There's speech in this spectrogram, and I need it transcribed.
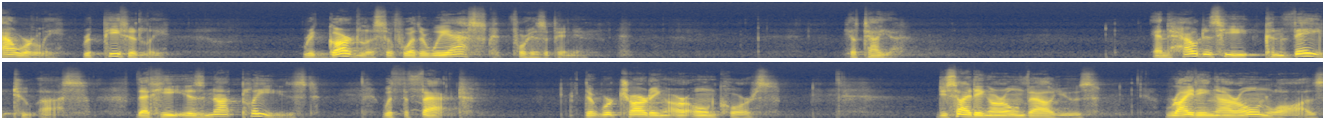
hourly, repeatedly, regardless of whether we ask for His opinion. He'll tell you. And how does he convey to us that he is not pleased with the fact that we're charting our own course, deciding our own values, writing our own laws,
